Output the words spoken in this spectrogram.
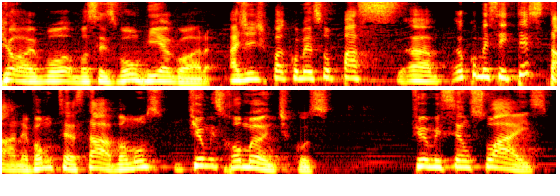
E ó, vou, vocês vão rir agora. A gente começou a. Uh, eu comecei a testar, né? Vamos testar? Vamos. Filmes românticos. Filmes sensuais.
